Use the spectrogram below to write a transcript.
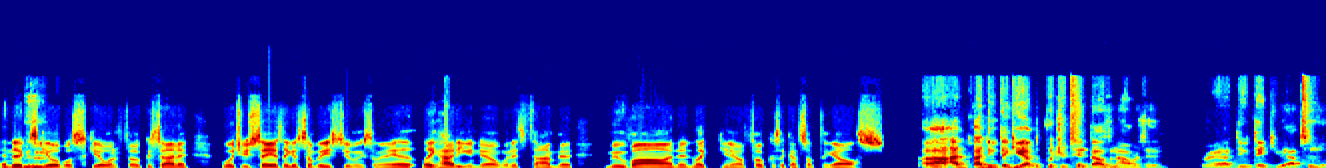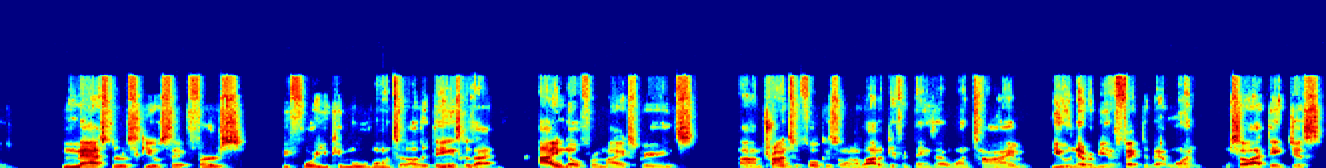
and like Mhm. a scalable skill and focus on it what would you say is like if somebody's doing something uh, like how do you know when it's time to move on and like you know focus like on something else Uh, I, I do think you have to put your 10,000 hours in, right? I do think you have to master a skill set first before you can move on to other things. Cause I, I know from my experience, um, trying to focus on a lot of different things at one time, you'll never be effective at one. So I think just,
